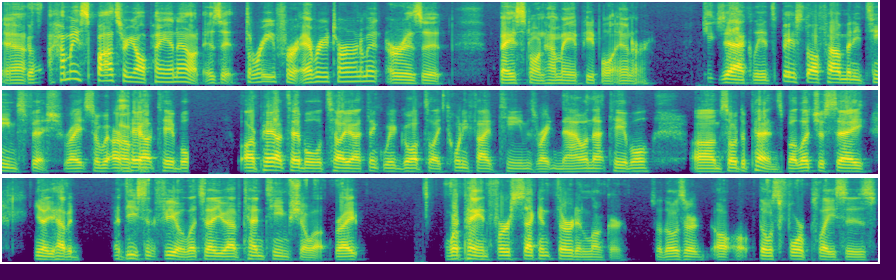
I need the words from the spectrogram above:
Yeah, how many spots are y'all paying out? Is it three for every tournament, or is it based on how many people enter? Exactly. It's based off how many teams fish, right? So our Okay. payout table, our payout table will tell you. I think we go up to like 25 teams right now in that table. Um, so it depends. But let's just say, you know, you have a, a decent field. Let's say you have 10 teams show up, right? We're paying first, second, third, and lunker. So those are uh, uh, those four places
